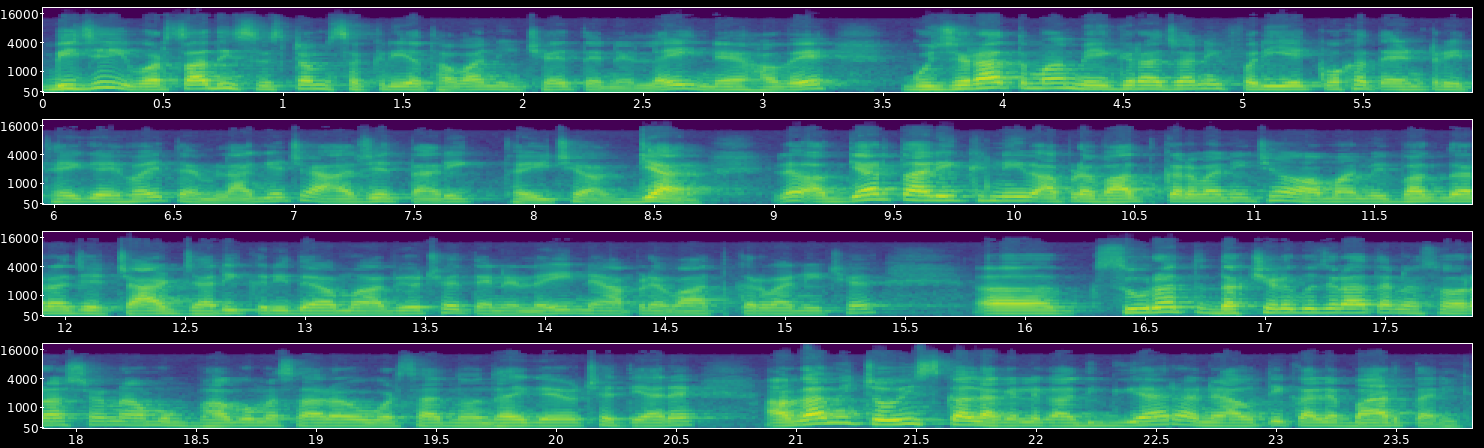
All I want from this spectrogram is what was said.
બીજી વરસાદી સિસ્ટમ સક્રિય થવાની છે તેને લઈને હવે ગુજરાતમાં મેઘરાજાની ફરી એક વખત એન્ટ્રી થઈ ગઈ હોય તેમ લાગે છે. આજે તારીખ થઈ છે અગિયાર. એટલે અગિયાર તારીખની આપણે વાત કરવાની છે. હવામાન વિભાગ દ્વારા જે ચાર્ટ જારી કરી દેવામાં આવ્યો છે તેને લઈને આપણે વાત કરવાની છે. સુરત, દક્ષિણ ગુજરાત અને સૌરાષ્ટ્રના અમુક ભાગોમાં સારો વરસાદ નોંધાઈ ગયો છે. ત્યારે આગામી ચોવીસ કલાક, એટલે કે અગિયાર અને આવતીકાલે બાર તારીખ,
